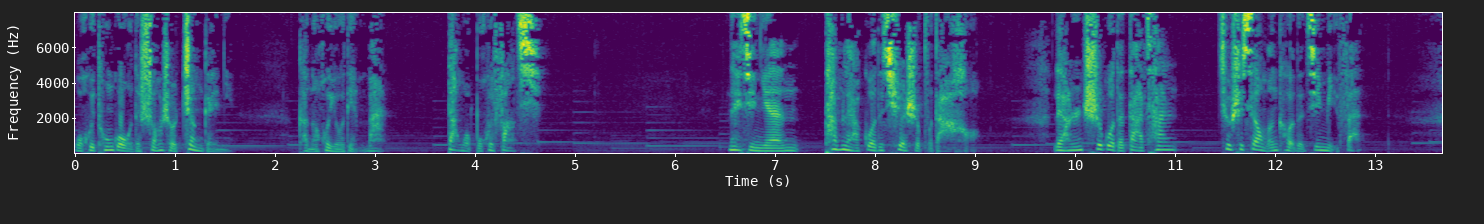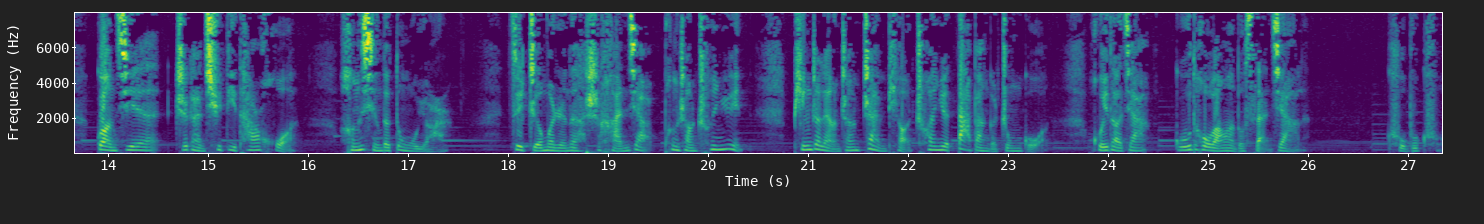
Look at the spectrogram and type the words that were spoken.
我会通过我的双手挣给你，可能会有点慢，但我不会放弃。”那几年，他们俩过得确实不大好。两人吃过的大餐就是校门口的金米饭，逛街只敢去地摊货，横行的动物园最折磨人的是寒假碰上春运，凭着两张站票穿越大半个中国，回到家骨头往往都散架了，苦不苦？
